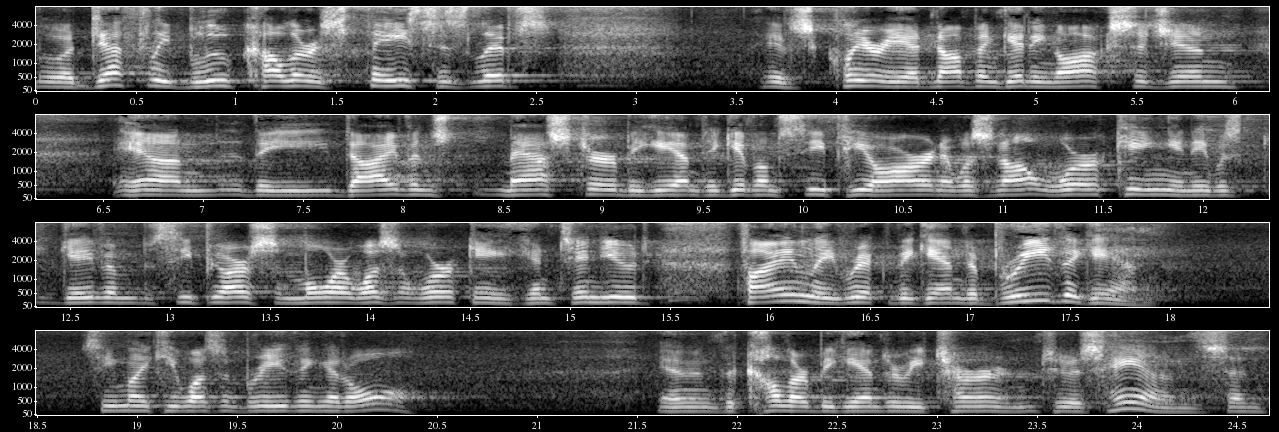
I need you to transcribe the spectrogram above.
a deathly blue color, his face, his lips. It was clear he had not been getting oxygen. And the diving master began to give him CPR, and it was not working. And he was gave him CPR some more. It wasn't working. He continued. Finally, Rick began to breathe again. Seemed like he wasn't breathing at all. And the color began to return to his hands. And,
